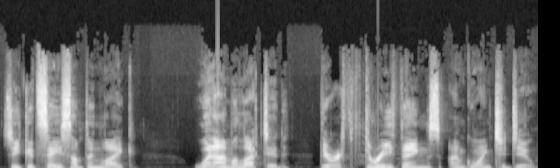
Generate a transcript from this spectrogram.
So you could say something like, When I'm elected, there are three things I'm going to do.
